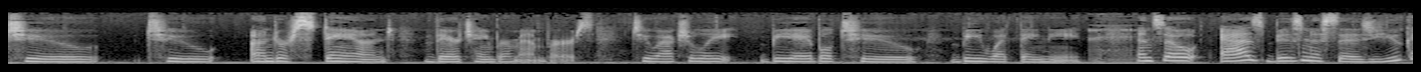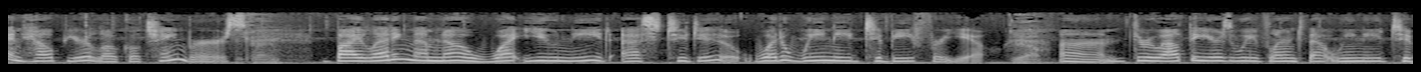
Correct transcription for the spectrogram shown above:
to to understand their chamber members to actually be able to be what they need. And so as businesses, you can help your local chambers by letting them know what you need us to do. What do we need to be for you? Yeah. Um, throughout the years, we've learned that we need to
